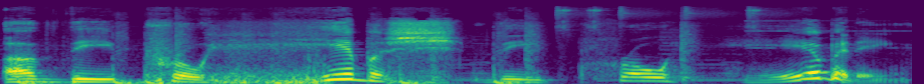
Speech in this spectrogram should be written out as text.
of the prohibition, the prohibiting.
